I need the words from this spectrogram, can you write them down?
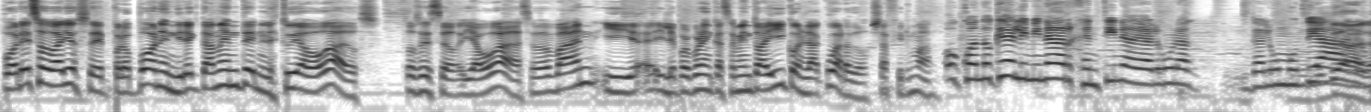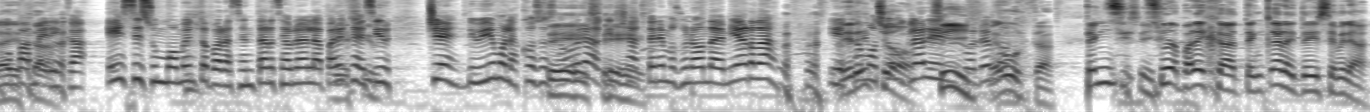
por eso varios se proponen directamente en el estudio de abogados. Entonces, eh, y abogadas van y, y le proponen casamiento ahí con el acuerdo ya firmado. O cuando queda eliminada Argentina de alguna de algún mundial, Mundial, o Copa. América. Ese es un momento para sentarse a hablar en la pareja y decir, che, dividimos las cosas Sí, ahora, que ya tenemos una onda de mierda y dejamos Derecho. todo claro y Sí, me volvemos. Me gusta. Ten- si, sí. si una pareja te encara y te dice, mira,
